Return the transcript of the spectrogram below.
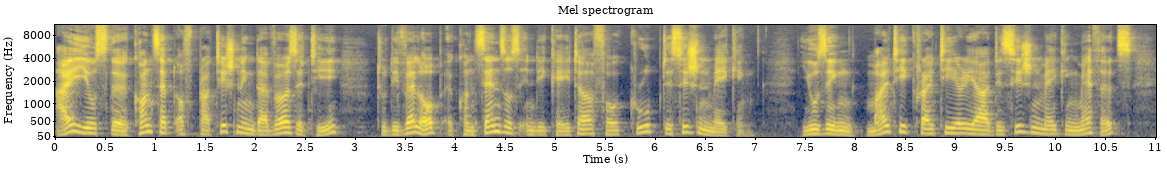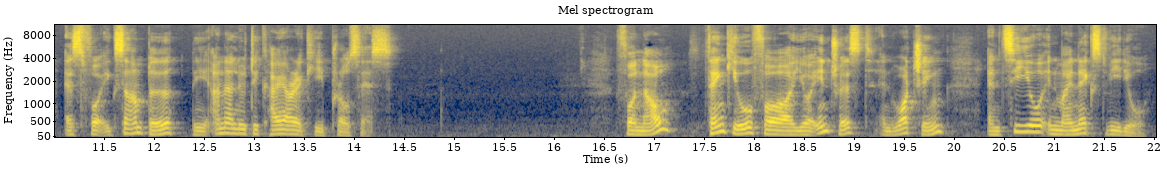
I use the concept of partitioning diversity to develop a consensus indicator for group decision making using multi-criteria decision making methods as for example the analytic hierarchy process. For now, Thank you for your interest and watching and see you in my next video.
